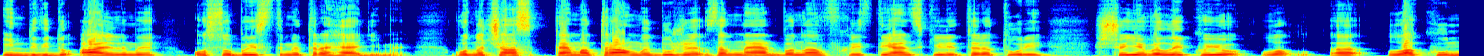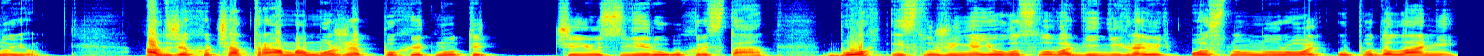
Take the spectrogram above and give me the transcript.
індивідуальними особистими трагедіями. Водночас тема травми дуже занедбана в християнській літературі, що є великою лакуною. Адже, хоча травма може похитнути чиюсь віру у Христа, Бог і служіння Його слова відіграють основну роль у подоланні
